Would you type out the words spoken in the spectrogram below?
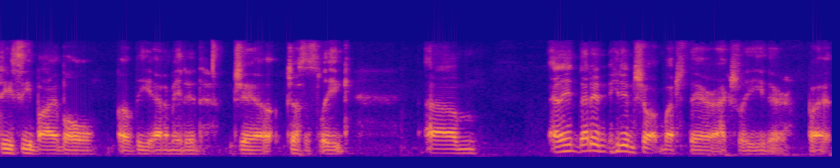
DC Bible of the animated Justice League. Um, and he, that didn't he didn't show up much there actually either, but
